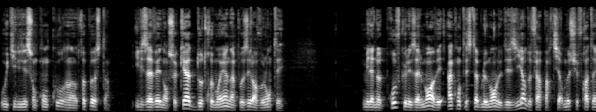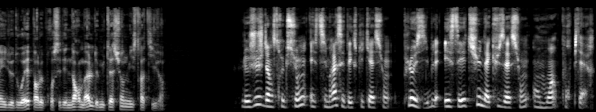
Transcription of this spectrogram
ou utiliser son concours dans un autre poste. Ils avaient dans ce cas d'autres moyens d'imposer leur volonté. Mais la note prouve que les Allemands avaient incontestablement le désir de faire partir M. Fratani de Douai par le procédé normal de mutation administrative. Le juge d'instruction estimera cette explication plausible et c'est une accusation en moins pour Pierre.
